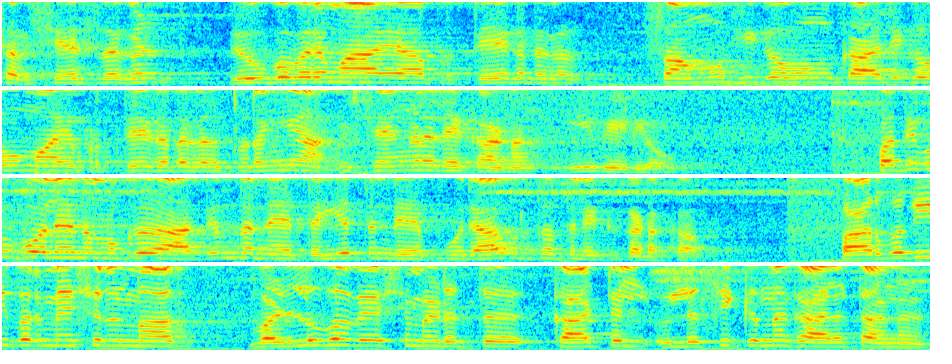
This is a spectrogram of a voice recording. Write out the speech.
സവിശേഷതകൾ രൂപപരമായ പ്രത്യേകതകൾ സാമൂഹികവും കാലികവുമായ പ്രത്യേകതകൾ തുടങ്ങിയ വിഷയങ്ങളിലേക്കാണ് ഈ വീഡിയോ. പതിവ് പോലെ നമുക്ക് ആദ്യം തന്നെ തെയ്യത്തിന്റെ പുരാവൃത്തത്തിലേക്ക് കടക്കാം. പാർവതി പരമേശ്വരന്മാർ വള്ളുവ വേഷമെടുത്ത് കാട്ടിൽ ഉല്ലസിക്കുന്ന കാലത്താണ്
